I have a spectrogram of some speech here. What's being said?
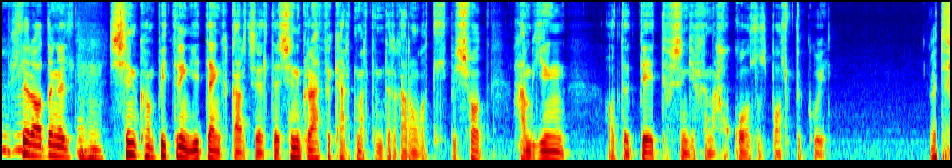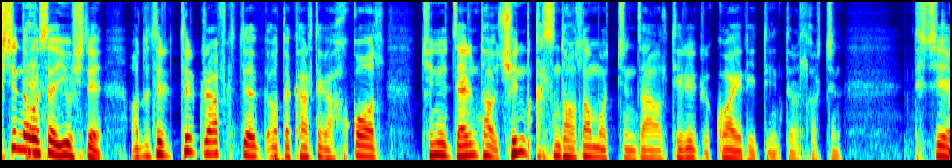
Тэгэхээр одоо ингээл шинэ компьютерийн идээн гарч ирэл тэ шинэ график карт мартан дээр гарангуутал би шууд хамгийн одоо дээд төвшингийнх нь авахгүй бол болдоггүй. Тэр чинь нөгөөсөө юу штэ. Одоо тэр тэр график одоо картыг авахгүй бол чиний зарим шинэ гарсан тоглоомууд чинь заавал тэрийг require хийдэг энэ төр болохоор чинь тэр чинь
